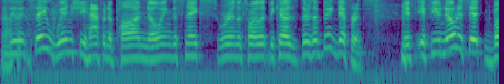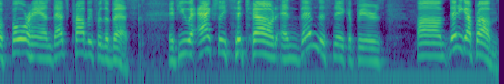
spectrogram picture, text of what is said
Did it say when she happened upon knowing the snakes were in the toilet? Because there's a big difference if if you notice it beforehand, that's probably for the best. If you actually sit down and then the snake appears, um, then you got problems.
